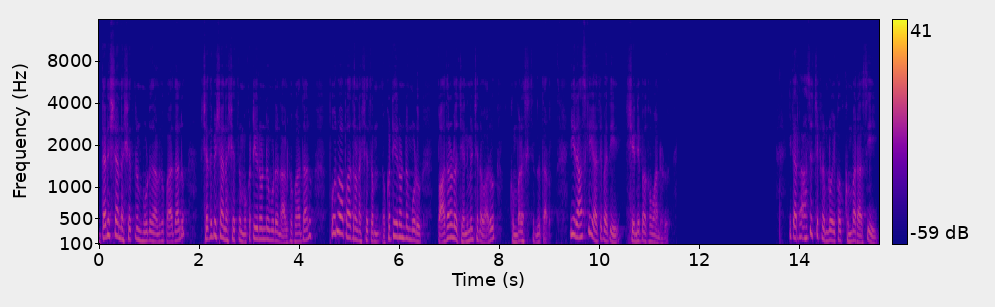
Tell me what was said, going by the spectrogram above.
ధనిష్ట నక్షత్రం మూడు నాలుగు పాదాలు శతభిష నక్షత్రం ఒకటి రెండు మూడు నాలుగు పాదాలు పూర్వపాద్ర నక్షత్రం ఒకటి రెండు మూడు పాదాలలో జన్మించిన వారు కుంభరాశి చెందుతారు. ఈ రాశికి అధిపతి శని భగవానుడు. ఇక రాశి చక్రంలో ఇక కుంభరాశి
